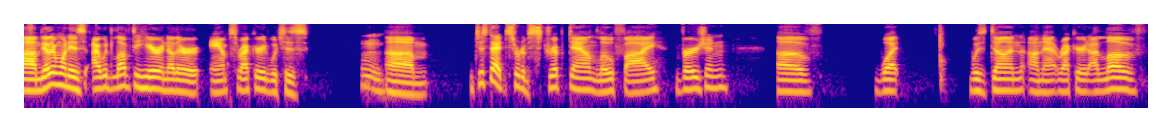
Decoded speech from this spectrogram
um, the other one is i would love to hear another amps record which is Hmm. um, just that sort of stripped down lo-fi version of what was done on that record. I love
